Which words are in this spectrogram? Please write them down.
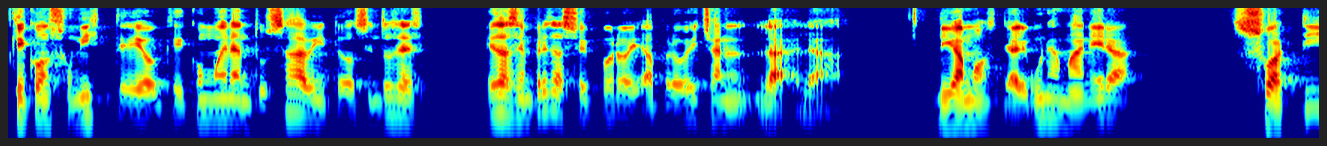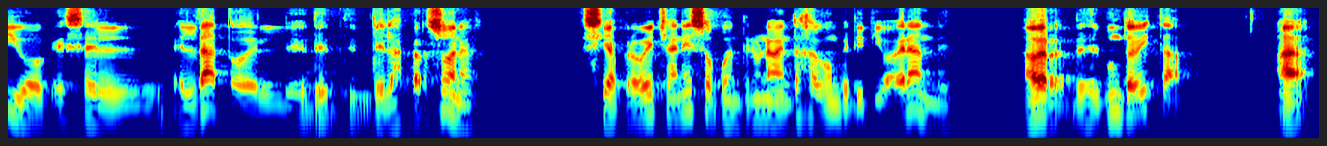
qué consumiste o qué, cómo eran tus hábitos. Entonces, esas empresas hoy por hoy aprovechan, digamos, de alguna manera su activo, que es el, dato de, las personas. Si aprovechan eso, pueden tener una ventaja competitiva grande. A ver, desde el punto de vista, a,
